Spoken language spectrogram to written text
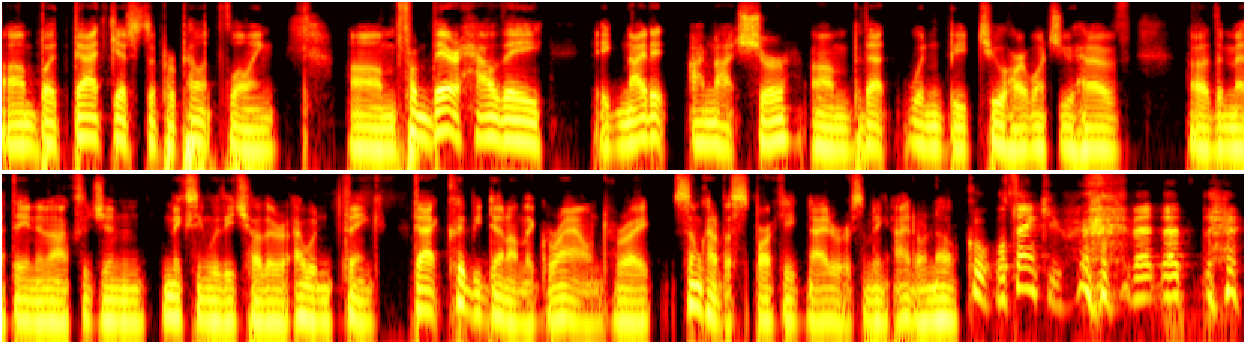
um, but that gets the propellant flowing. Um, from there, how they ignite it, I'm not sure. Um, but that wouldn't be too hard once you have uh, the methane and oxygen mixing with each other. I wouldn't think that could be done on the ground, right? Some kind of a spark igniter or something. I don't know. Cool. Well, thank you. that that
